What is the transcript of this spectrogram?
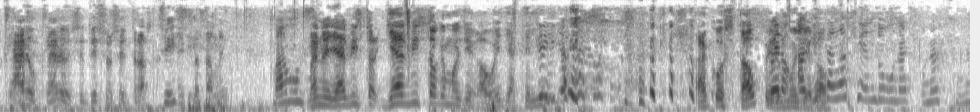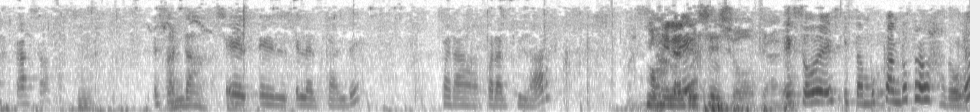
muchísimo. Claro, claro, eso- de eso se trata. Sí, sí, Exactamente. Vamos. Bueno, ya has visto, ya has visto que hemos llegado, ¿eh? Jacqueline? Sí, ya. Ha costado, pero Bueno, hemos aquí llegado. están haciendo unas, unas, unas casas. Mm. Eso, Anda, sí. el, el, el alcalde para, para alquilar. Imagínate. ¿Qué es eso? Claro. Eso es, están buscando trabajadores.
